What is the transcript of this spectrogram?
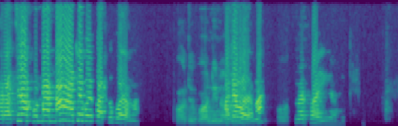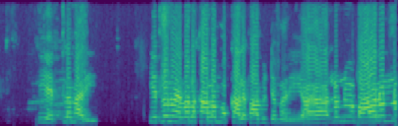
మరి వచ్చి నాకున్నా అటే పోయి పట్టుకుపోదామా? అటే పోదామా. మరి పైగా ఎట్లా మరి? ఎట్లా నువ్వు ఎవరి కాళ్ళ మొక్కాలి పాబిడ్డ మరి? వాళ్ళు బావలున్న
